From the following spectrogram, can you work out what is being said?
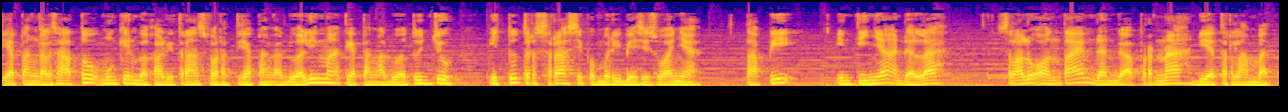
tiap tanggal 1 mungkin bakal ditransfer, tiap tanggal 25, tiap tanggal 27, itu terserah si pemberi beasiswanya. Tapi intinya adalah selalu on time dan nggak pernah dia terlambat.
